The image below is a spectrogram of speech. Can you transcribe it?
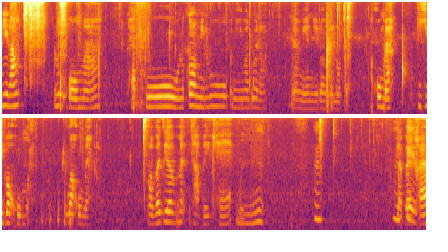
มีทั้งลูกอมนะแทททูแล้วก็มีรูปอันนี้มาด้วยนะเนี่ยมีอันนี้ด้วยมีรถด้วยคุ้มไหมพี่คิดว่าคุ้มอะคิดว่าคุ้มไหมเอาไปเจอไม่อย่าไปแคะมืออย่าไปแคะ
